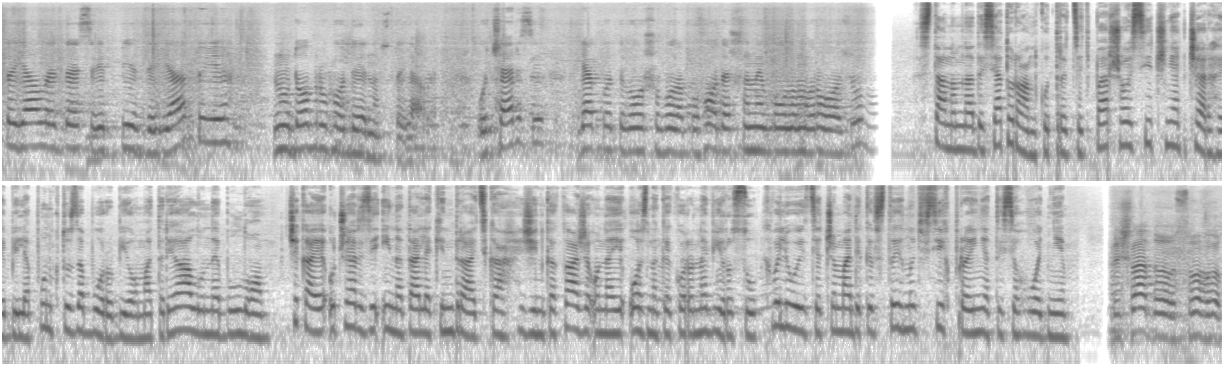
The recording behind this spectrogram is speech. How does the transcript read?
стояли десь від пів дев'ятої, ну добру годину стояли. У черзі, дякувати Богу, що була погода, що не було морозу. Станом на 10 ранку, 31 січня, черги біля пункту забору біоматеріалу не було. Чекає у черзі і Наталя Кіндрацька. Жінка каже, у неї ознаки коронавірусу. Хвилюється, чи медики встигнуть всіх прийняти сьогодні. Прийшла до свого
